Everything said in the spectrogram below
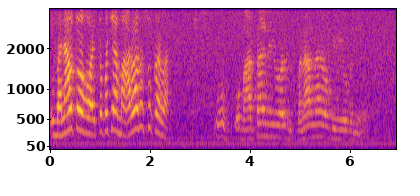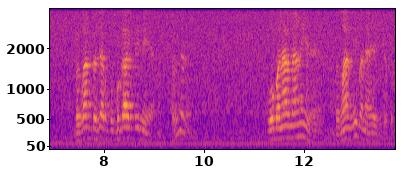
એ બનાવતો હોય તો પછી આ મારવાનું શું કરવા वो वो मारता है नहीं और बनाना है वो भी वो भी नहीं है भगवान प्रजा कुंभकार भी नहीं है समझे ना वो बनाना नहीं है भगवान नहीं बनाया ये जगत।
